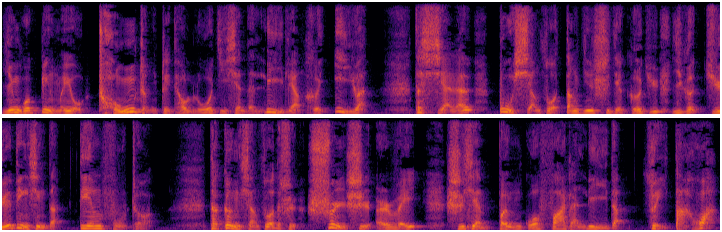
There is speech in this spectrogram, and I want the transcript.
英国并没有重整这条逻辑线的力量和意愿，他显然不想做当今世界格局一个决定性的颠覆者。他更想做的是顺势而为，实现本国发展利益的最大化。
